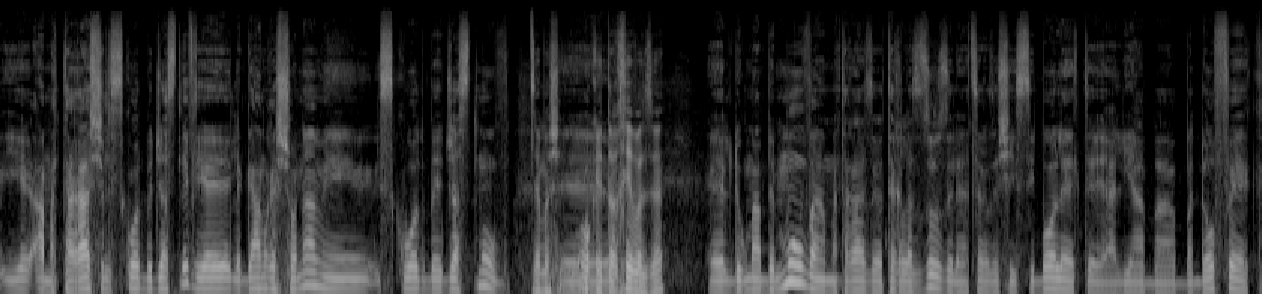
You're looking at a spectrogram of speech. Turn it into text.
יהיה, המטרה של סקווט ב-Just Lift יהיה לגמרי שונה מסקווט ב-Just Move. זה מה ש... אוקיי, תרחיב על זה. אה, לדוגמה במוב, המטרה זה יותר לזוז, זה לייצר איזושהי סיבולת, אה, עלייה בדופק,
